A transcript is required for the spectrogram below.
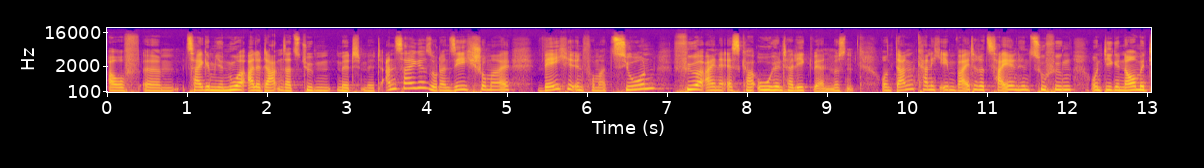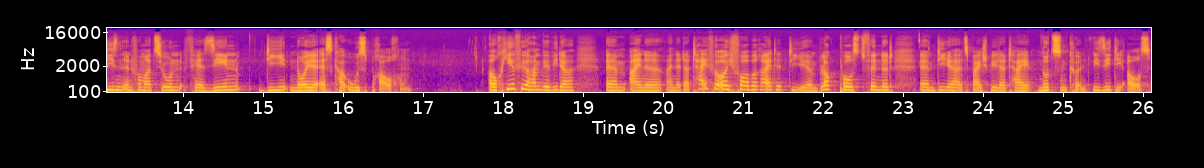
auf, ähm, zeige mir nur alle Datensatztypen mit, mit Anzeige, so dann sehe ich schon mal, welche Informationen für eine SKU hinterlegt werden müssen. Und dann kann ich eben weitere Zeilen hinzufügen und die genau mit diesen Informationen versehen, die neue SKUs brauchen. Auch hierfür haben wir wieder ähm, eine, eine Datei für euch vorbereitet, die ihr im Blogpost findet, ähm, die ihr als Beispieldatei nutzen könnt. Wie sieht die aus?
